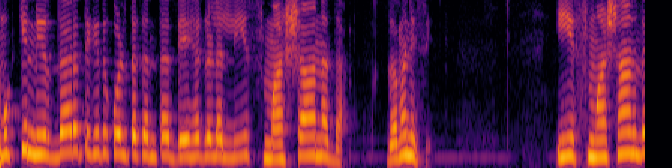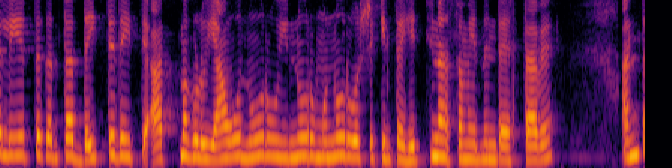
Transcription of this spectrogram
ಮುಖ್ಯ ನಿರ್ಧಾರ ತೆಗೆದುಕೊಳ್ತಕ್ಕಂಥ ದೇಹಗಳಲ್ಲಿ ಸ್ಮಶಾನದ, ಗಮನಿಸಿ. ಈ ಸ್ಮಶಾನದಲ್ಲಿ ಇರ್ತಕ್ಕಂಥ ದೈತ್ಯ ದೈತ್ಯ ಆತ್ಮಗಳು ಯಾವ ನೂರು, ಇನ್ನೂರು, ಮುನ್ನೂರು ವರ್ಷಕ್ಕಿಂತ ಹೆಚ್ಚಿನ ಸಮಯದಿಂದ ಇರ್ತವೆ. ಅಂಥ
